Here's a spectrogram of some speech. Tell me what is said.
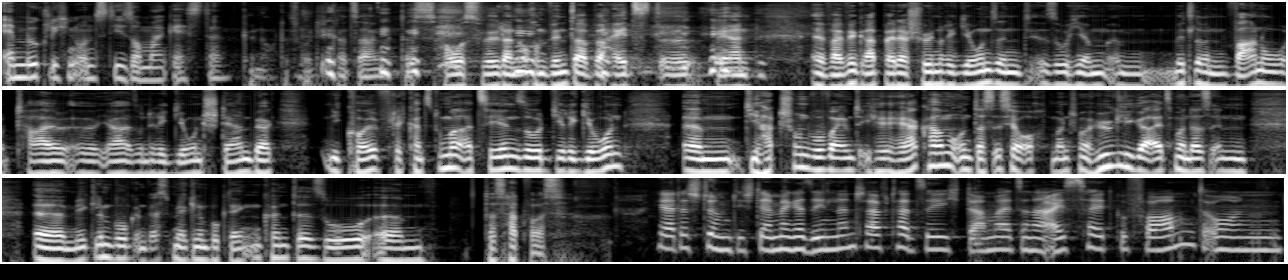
ermöglichen uns die Sommergäste. Genau, das wollte ich gerade sagen. Das Haus will dann auch im Winter beheizt äh, werden. Äh, weil wir gerade bei der schönen Region sind, so hier im, im mittleren Warnow-Tal, äh, ja, so eine Region Sternberg. Nicole, vielleicht kannst du mal erzählen, so die Region, ähm, die hat schon, wo wir eben hierher kamen, und das ist ja auch manchmal hügeliger, als man das in äh, Mecklenburg, in Westmecklenburg denken könnte, so, ähm, das hat was. Ja, das stimmt. Die Sternberger Seenlandschaft hat sich damals in der Eiszeit geformt und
